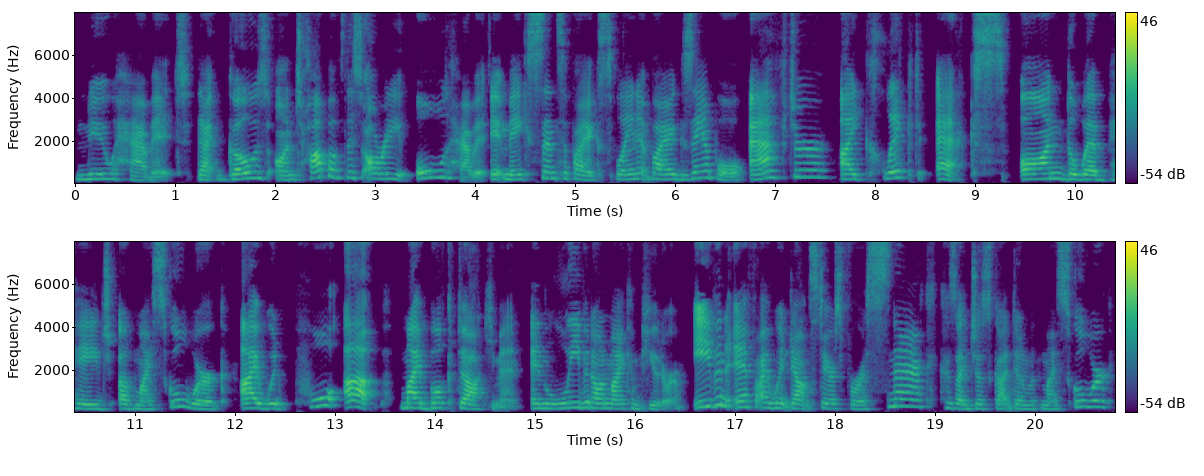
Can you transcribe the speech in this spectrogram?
new habit that goes on top of this already old habit. It makes sense if I explain it by example. After I clicked X on the web page of my schoolwork, I would pull up my book document and leave it on my computer. Even if I went downstairs for a snack because I just got done with my schoolwork,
